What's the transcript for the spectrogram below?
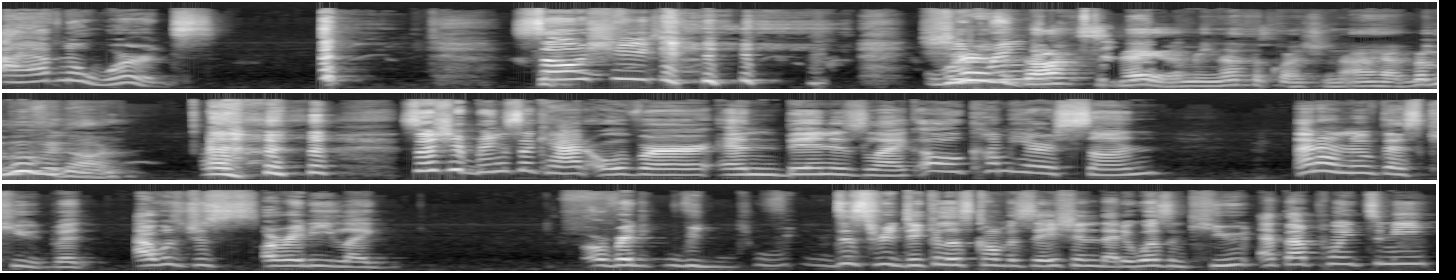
I have no words. so she she Where are brings the dogs today? I mean, that's the question I have. But moving on. so she brings the cat over, and Binh is like, "Oh, come here, son." I don't know if that's cute, but I was just already like, already re- this ridiculous conversation that it wasn't cute at that point to me.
